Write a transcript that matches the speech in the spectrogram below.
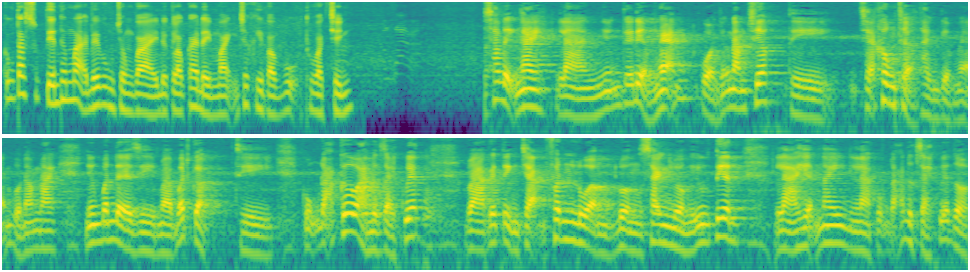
công tác xúc tiến thương mại với vùng trồng vải được Lào Cai đẩy mạnh trước khi vào vụ thu hoạch chính xác định ngay là những cái điểm nghẽn của những năm trước thì sẽ không trở thành điểm nghẽn của năm nay. Những vấn đề gì mà bất cập thì cũng đã cơ bản được giải quyết. Và cái tình trạng phân luồng luồng xanh, luồng ưu tiên là hiện nay là cũng đã được giải quyết rồi.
